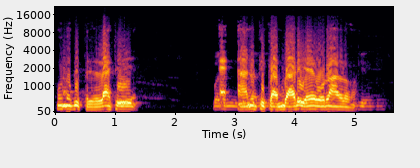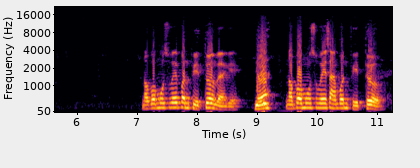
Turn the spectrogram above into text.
Ngono ki belas di eh, anu digambari ya ora lho. Nggih, nggih. Napa musuhe pun beda, Mbak nggih? Napa musuhe sampun beda?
